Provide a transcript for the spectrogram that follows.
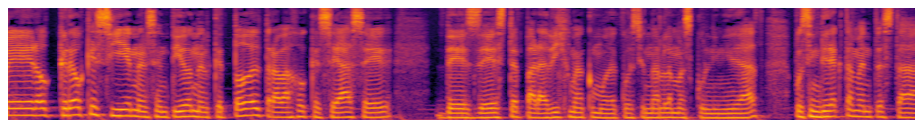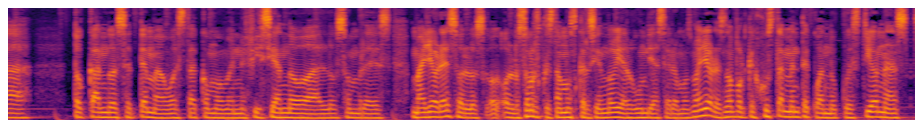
Pero creo que sí en el sentido en el que todo el trabajo que se hace desde este paradigma como de cuestionar la masculinidad, pues indirectamente está tocando ese tema o está como beneficiando a los hombres mayores o los, o los hombres que estamos creciendo y algún día seremos mayores, ¿no? Porque justamente cuando cuestionas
